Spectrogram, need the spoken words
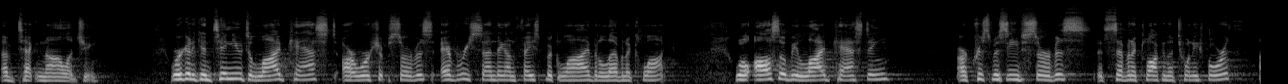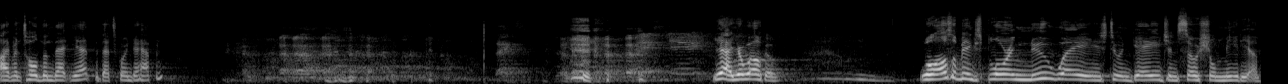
of technology. We're going to continue to live cast our worship service every Sunday on Facebook Live at 11 o'clock. We'll also be live casting our Christmas Eve service at 7 o'clock on the 24th. I haven't told them that yet, but that's going to happen. Thanks. yeah, you're welcome. We'll also be exploring new ways to engage in social media.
